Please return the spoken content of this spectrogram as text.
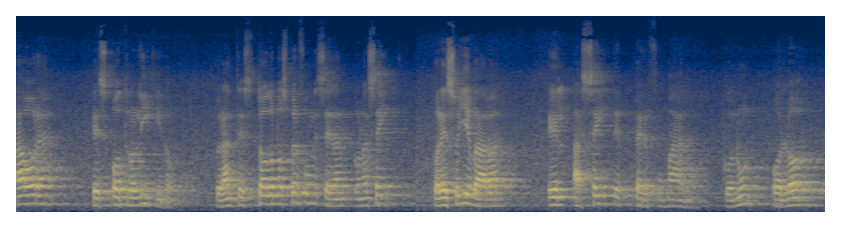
Ahora es otro líquido, pero antes todos los perfumes eran con aceite. Por eso llevaba el aceite perfumado con un olor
